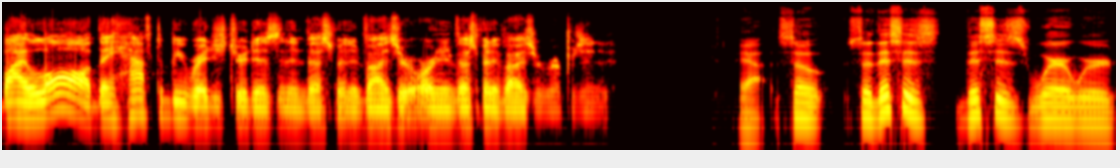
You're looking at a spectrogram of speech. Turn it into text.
by law, they have to be registered as an investment advisor or an investment advisor representative. Yeah. So so this is this is where we're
